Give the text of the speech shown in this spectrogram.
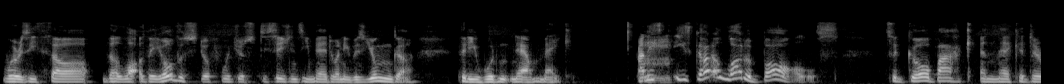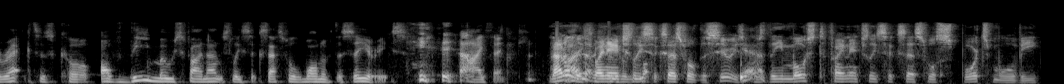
Whereas he thought the, lot of the other stuff were just decisions he made when he was younger that he wouldn't now make. And he's, hmm. he's got a lot of balls to go back and make a director's cut of the most financially successful one of the series. yeah. I think. Not only financially successful of the series, yeah. it was the most financially successful sports movie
